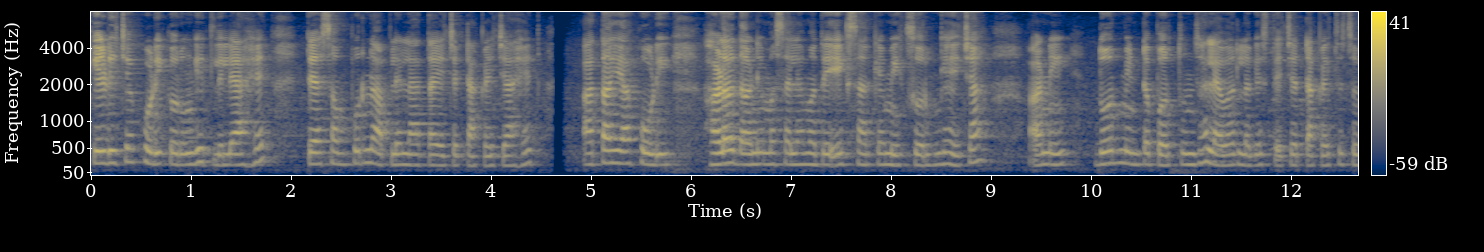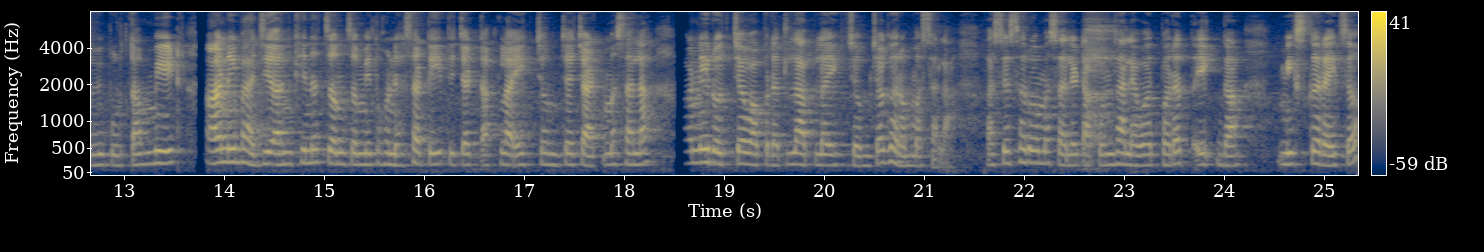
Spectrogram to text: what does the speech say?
केळीच्या फोडी करून घेतलेल्या आहेत. त्या संपूर्ण आपल्याला आता याच्यात टाकायच्या आहेत. आता या फोडी हळद आणि मसाल्यामध्ये एकसारख्या मिक्स करून घ्यायच्या. आणि दोन मिनटं परतून झाल्यावर लगेच त्याच्यात टाकायचं चवीपुरता मीठ आणि भाजी आणखीनच चमचमीत होण्यासाठी तिच्यात टाकला एक चमचा चाट मसाला आणि रोजच्या वापरातला आपला एक चमचा गरम मसाला. असे सर्व मसाले टाकून झाल्यावर परत एकदा मिक्स करायचं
